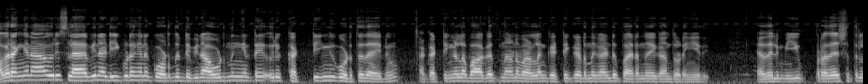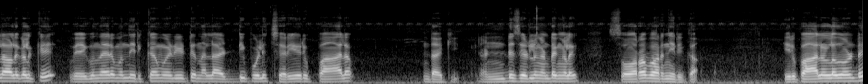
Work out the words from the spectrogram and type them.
അവരങ്ങനെ ആ ഒരു സ്ലാബിന് അടിയിൽ കൂടെ അങ്ങനെ കൊടുത്തിട്ട് പിന്നെ അവിടുന്ന് ഇങ്ങോട്ട് ഒരു കട്ടിങ് കൊടുത്തതായിരുന്നു. ആ കട്ടിങ്ങുള്ള ഭാഗത്തു നിന്നാണ് വെള്ളം കെട്ടിക്കിടന്ന് കണ്ട് പരന്നു വയ്ക്കാൻ തുടങ്ങിയത്. ഏതായാലും ഈ പ്രദേശത്തുള്ള ആളുകൾക്ക് വൈകുന്നേരം വന്ന് ഇരിക്കാൻ വേണ്ടിയിട്ട് നല്ല അടിപൊളി ചെറിയൊരു പാലം ഉണ്ടാക്കി. രണ്ട് സൈഡിലും കണ്ട് നിങ്ങൾ സൊറ പറഞ്ഞിരിക്കാം. ഈ ഒരു പാലുള്ളതുകൊണ്ട്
